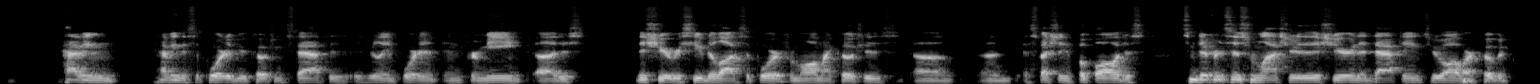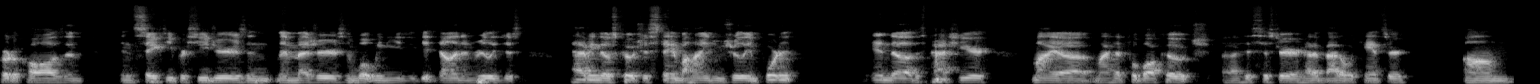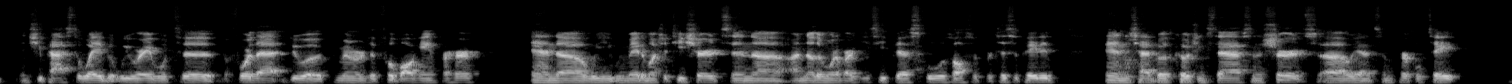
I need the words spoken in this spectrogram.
having having the support of your coaching staff is, is really important. And for me, uh, just this year received a lot of support from all my coaches, uh, and especially in football. Just some differences from last year to this year, and adapting to all of our COVID protocols and and safety procedures and, and measures and what we need to get done, and really just having those coaches stand behind you is really important. And uh, this past year, my uh, my head football coach, uh, his sister had a battle with cancer, um, and she passed away. But we were able to before that do a commemorative football game for her and uh, we we made a bunch of T-shirts, and uh, another one of our DCPS schools also participated, and just had both coaching staffs and the shirts. Uh, we had some purple tape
